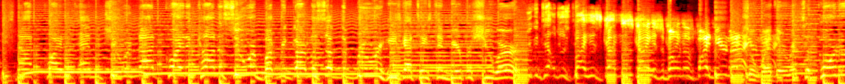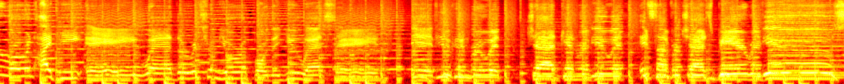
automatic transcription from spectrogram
He's not quite an amateur, not quite a connoisseur, but regardless of the brewer, he's got taste in beer for sure. You can tell just by his gut, this guy is a bona fide beer nut. So whether it's a porter or an IPA, whether it's from Europe or the USA, if you can brew it, Chad can review it. It's time for Chad's Beer Reviews.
